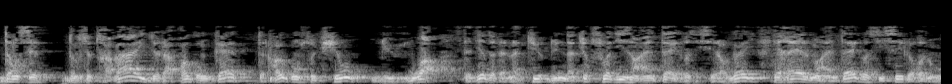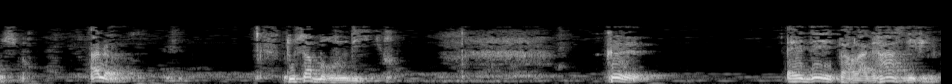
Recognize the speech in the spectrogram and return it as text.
dans, ce travail de la reconquête, de la reconstruction du moi, c'est-à-dire de la nature, d'une nature soi-disant intègre si c'est l'orgueil, et réellement intègre si c'est le renoncement. Alors, tout ça pour vous dire que, aidé par la grâce divine,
